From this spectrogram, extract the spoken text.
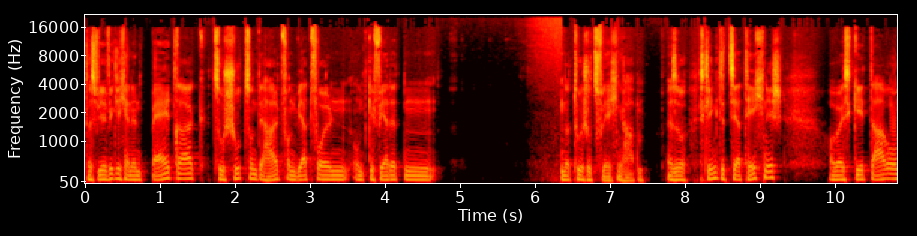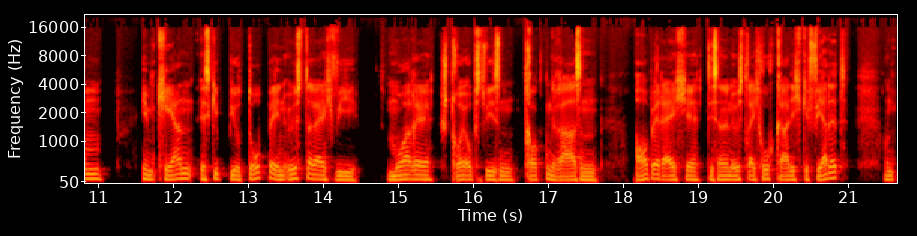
dass wir wirklich einen Beitrag zu Schutz und Erhalt von wertvollen und gefährdeten Naturschutzflächen haben. Also es klingt jetzt sehr technisch, aber es geht darum, im Kern, es gibt Biotope in Österreich wie Moore, Streuobstwiesen, Trockenrasen, Aubereiche, die sind in Österreich hochgradig gefährdet. Und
